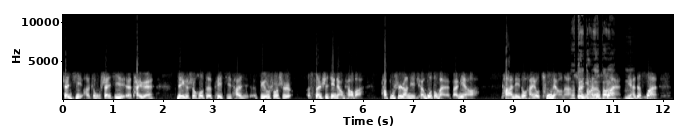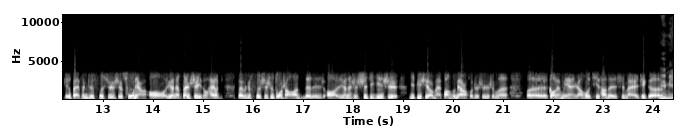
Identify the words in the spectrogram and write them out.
山西啊，中山西呃太原，那个时候的配给，它比如说是三十斤粮票吧，它不是让你全部都买白面啊，它里头还有粗粮呢，所以你还得算，你还得算。这个百分之四十是粗粮哦，原来三十里头还有百分之四十是多少啊？那哦，原来是十几斤，是你必须要买棒子面或者是什么呃高粱面，然后其他的是买这个玉米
